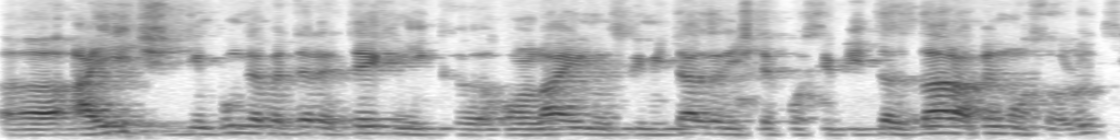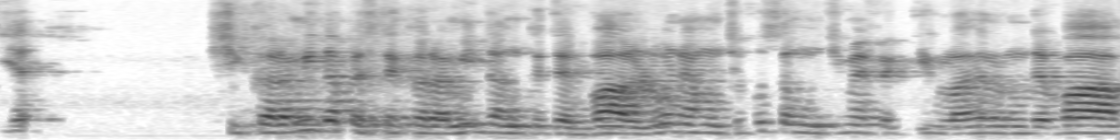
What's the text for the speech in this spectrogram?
Uh, aici, din punct de vedere tehnic, uh, online îți limitează niște posibilități, dar avem o soluție. Și cărămidă peste cărămidă, în câteva luni, am început să muncim efectiv la el undeva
